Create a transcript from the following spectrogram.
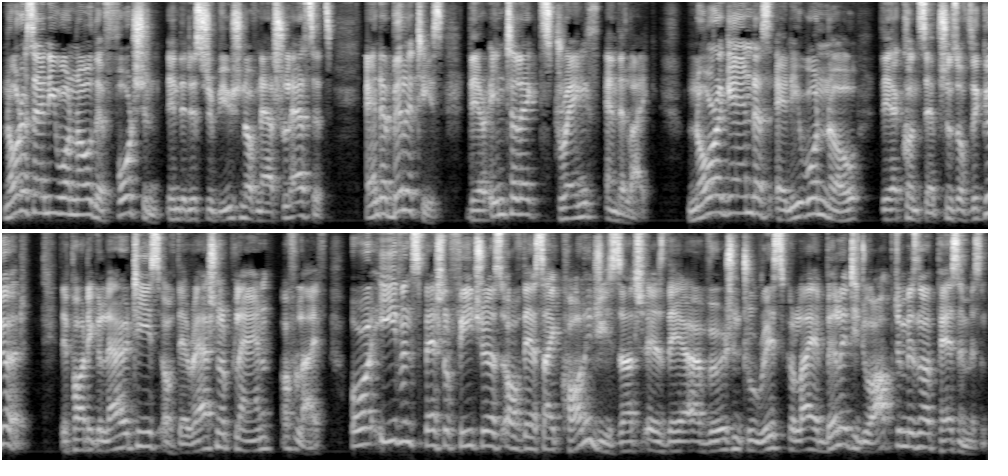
nor does anyone know their fortune in the distribution of natural assets and abilities, their intellect, strength, and the like nor again does anyone know their conceptions of the good, the particularities of their rational plan of life, or even special features of their psychology, such as their aversion to risk or liability, to optimism or pessimism.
